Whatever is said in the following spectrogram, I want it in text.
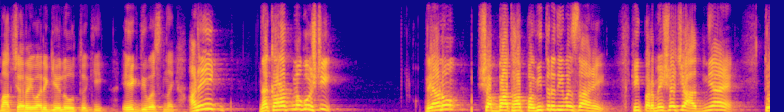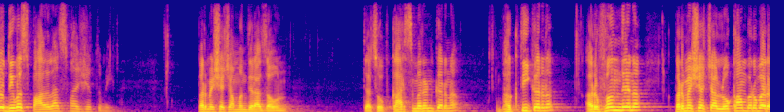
मागच्या रविवारी गेलो होतो की एक दिवस नाही. अनेक नकारात्मक गोष्टी. प्रियानो शब्दात हा पवित्र दिवस आहे. ही परमेश्वराची आज्ञा आहे. तो दिवस पाळलाच पाहिजे तुम्ही. परमेश्वराच्या मंदिरात जाऊन त्याचं उपकार स्मरण करणं भक्ती करणं अर्पण देणं परमेश्वराच्या लोकांबरोबर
